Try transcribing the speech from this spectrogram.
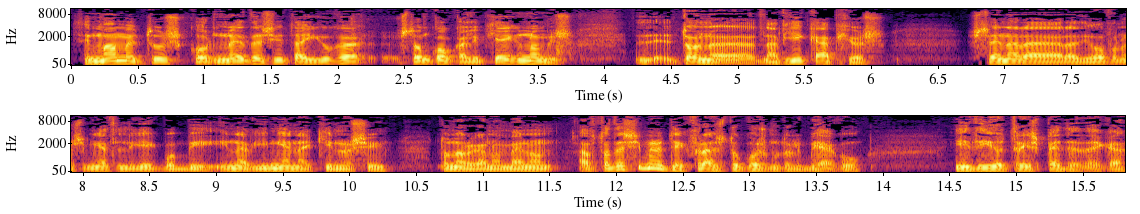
Θυμάμαι τους κορνέδε ή τα γιούχα στον κόκαλη. Ποια η γνώμη σου; Ε, το να, να βγει κάποιος σε ένα ραδιόφωνο, σε μια αθλητική εκπομπή ή να βγει μια ανακοίνωση των οργανωμένων, αυτό δεν σημαίνει ότι εκφράζει τον κόσμο του Ολυμπιακού. Οι 2, 3, 5, 10.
